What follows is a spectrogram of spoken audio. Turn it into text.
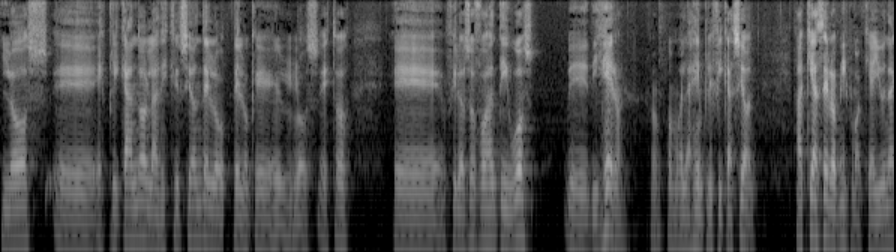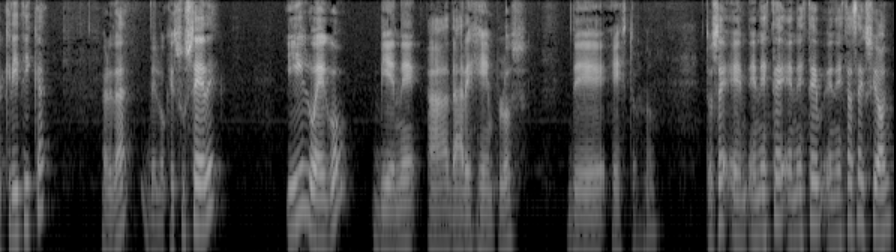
los eh, explicando la descripción de lo, de lo que los, estos eh, filósofos antiguos eh, dijeron, como la ejemplificación. Aquí hace lo mismo, aquí hay una crítica, ¿verdad?, de lo que sucede y luego viene a dar ejemplos de esto, ¿no? Entonces, en, este, en, este, en esta sección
